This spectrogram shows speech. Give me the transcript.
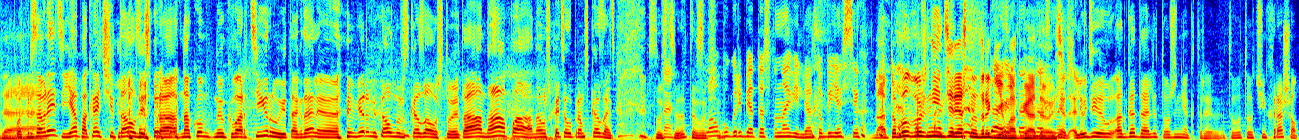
Да. Вот представляете, я пока читал здесь про однокомнатную квартиру и так далее, Вера Михайловна уже сказала, что это Анапа. Она уж хотела прям сказать. Слушайте, Да. это Слава вообще... богу, ребята остановили, а то бы я всех... А то было бы уже неинтересно другим отгадывать. Нет, люди отгадали тоже некоторые. Это вот очень хорошо.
